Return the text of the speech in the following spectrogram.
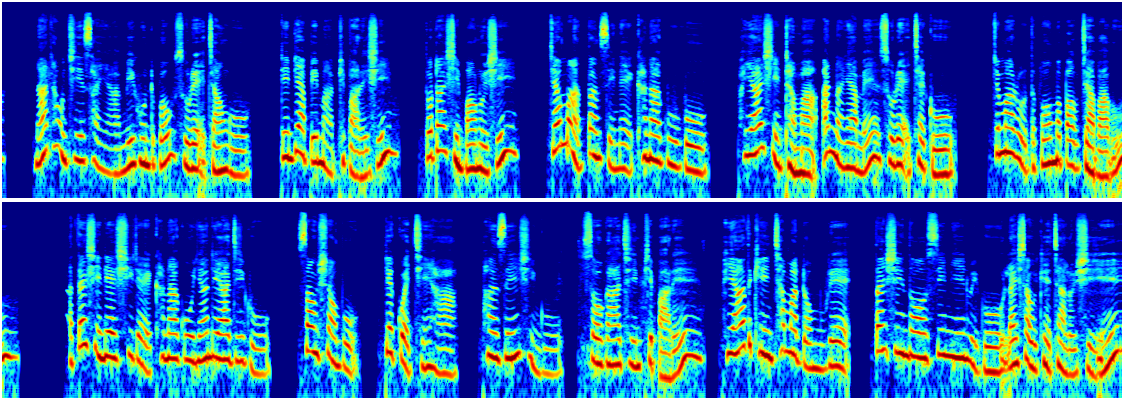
နားထောင်ခြင်းဆိုင်ရာမိခွန်းတပုတ်ဆိုတဲ့အကြောင်းကို တင်ပြပေးမှာဖြစ်ပါတယ်ရှင်။တောတာရှင်ပေါင်းလို့ရှင်။ကျမ်းမာတန့်စင်တဲ့ခန္ဓာကိုယ်ကိုဖျားရှင်ထံမှအနံ့ရမယ်ဆိုတဲ့အချက်ကို ကျမတို့သဘောမပေါက်ကြပါဘူး။အသက်ရှင်တဲ့ရှိတဲ့ခန္ဓာကိုယ်ရန်တရားကြီးကိုစောင့်ရှောက်ဖို့ပြက်ကွက်ခြင်းဟာဖန်ဆင်းရှင်ကိုစော်ကားခြင်းဖြစ်ပါတယ်။ဖျားသခင်ချမှတ်တော်မူတဲ့တန်ရှင်သောစီးမြင်းတွေကိုလိုက်လျှောက်ခဲ့ကြလို့ရှိရင်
